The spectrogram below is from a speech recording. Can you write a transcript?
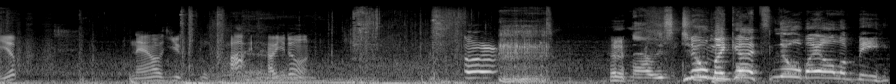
Yep. Now you. Hi. How you doing? Now these two No, my people- guts! No, my all of me!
